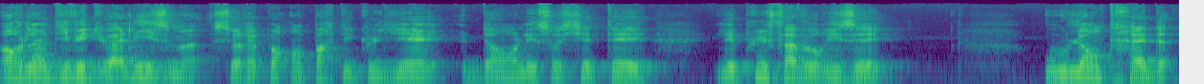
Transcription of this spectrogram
Or l'individualisme se répand en particulier dans les sociétés les plus favorisées où l'entraide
